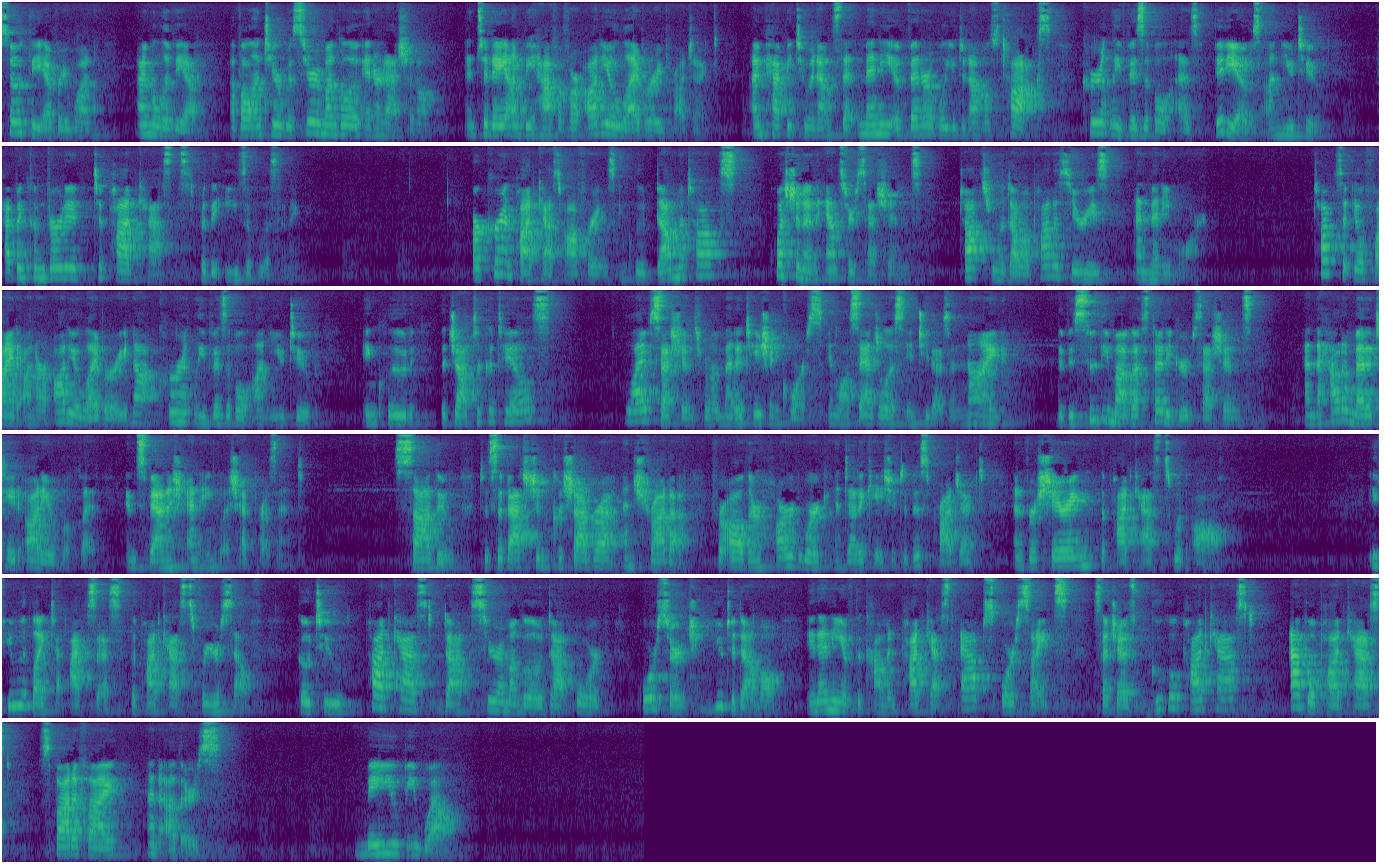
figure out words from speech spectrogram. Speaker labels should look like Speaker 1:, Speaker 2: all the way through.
Speaker 1: Sothi, everyone. I'm Olivia, a volunteer with Sirimangalo International, and today, on behalf of our audio library project, I'm happy to announce that many of Venerable Yuttadhammo's talks, currently visible as videos on YouTube, have been converted to podcasts for the ease of listening. Our current podcast offerings include Dhamma talks, question and answer sessions, talks from the Dhammapada series, and many more. Talks that you'll find on our audio library not currently visible on YouTube include the Jataka Tales, live sessions from a meditation course in Los Angeles in 2009, the Visuddhimagga study group sessions, and the How to Meditate audio booklet in Spanish and English at present. Sadhu to Sebastian Kushagra and Shraddha for all their hard work and dedication to this project and for sharing the podcasts with all. If you would like to access the podcasts for yourself, go to podcast.sirimangalo.org or search Yuttadhammo in any of the common podcast apps or sites, such as Google Podcast, Apple Podcast, Spotify, and others. May you be well.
